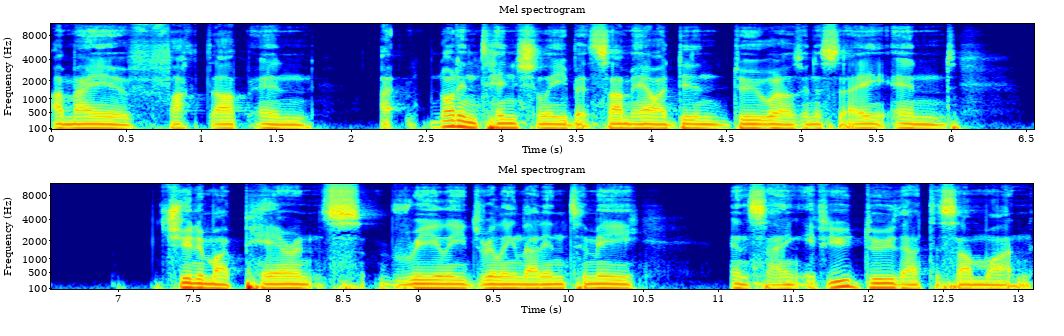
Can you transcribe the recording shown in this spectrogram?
I may have fucked up and I, not intentionally, but somehow I didn't do what I was going to say, and due to my parents really drilling that into me and saying, if you do that to someone,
